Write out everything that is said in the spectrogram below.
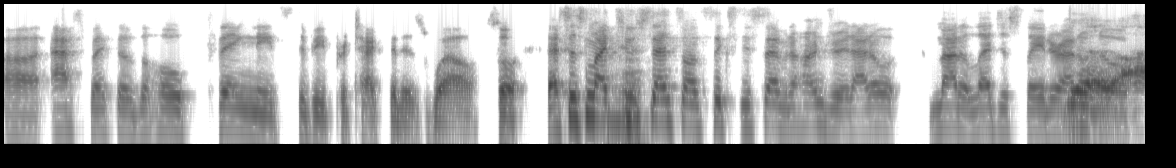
uh, aspect of the whole thing needs to be protected as well. So that's just my two cents on 6700. I don't, I'm not a legislator. I yeah, don't know. I,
